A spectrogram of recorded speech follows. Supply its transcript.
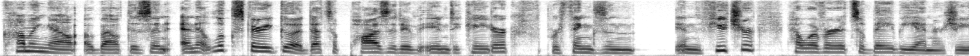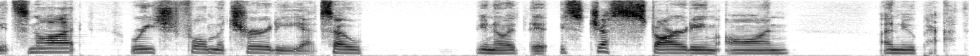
coming out about this, and, and it looks very good. That's a positive indicator for things in in the future. However, it's a baby energy. It's not reached full maturity yet. So, you know, it, it, it's just starting on a new path.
